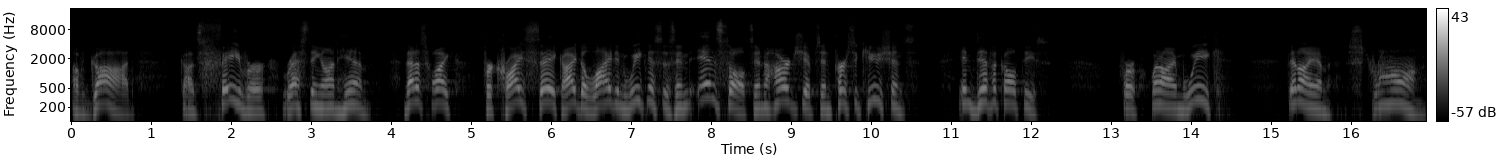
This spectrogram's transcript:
of God, God's favor resting on him. That is why, for Christ's sake, I delight in weaknesses, in insults, in hardships, in persecutions, in difficulties. For when I'm weak, then I am strong.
